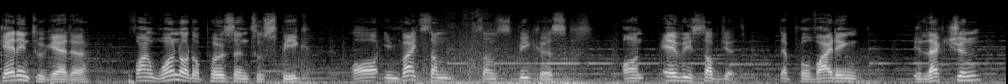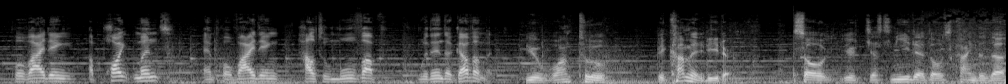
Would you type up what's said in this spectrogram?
Getting together, find one other person to speak, or invite some, some speakers on every subject that providing election, providing appointment, and providing how to move up within the government. You want to become a leader, so you just need those kind of the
